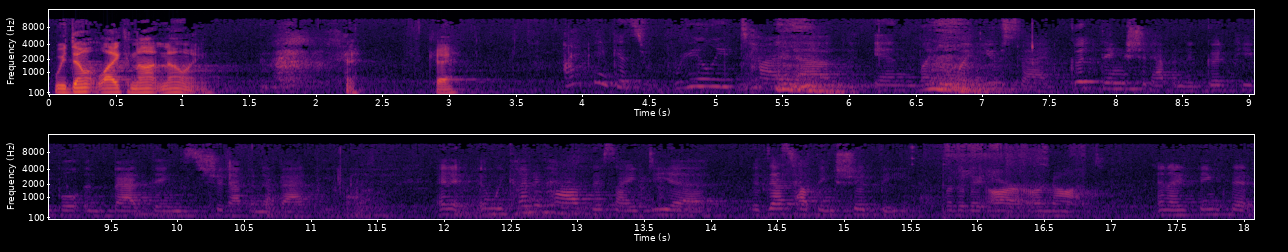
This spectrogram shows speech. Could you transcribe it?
We don't like not knowing. okay. okay. I think it's really tied up in like what you said. Good things should happen to good people, and bad things should happen to bad people. And it, and we kind of have this idea that that's how things should be, whether they are or not. And I think that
